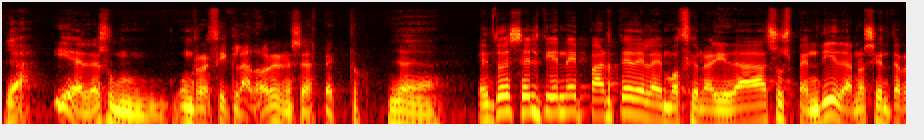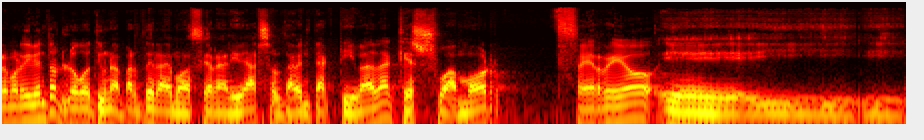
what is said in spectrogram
Ya. Y él es un, un reciclador en ese aspecto. Ya, ya. Entonces él tiene parte de la emocionalidad suspendida, no siente remordimientos, luego tiene una parte de la emocionalidad absolutamente activada, que es su amor férreo eh, y, y-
